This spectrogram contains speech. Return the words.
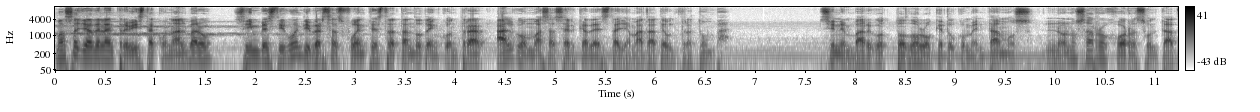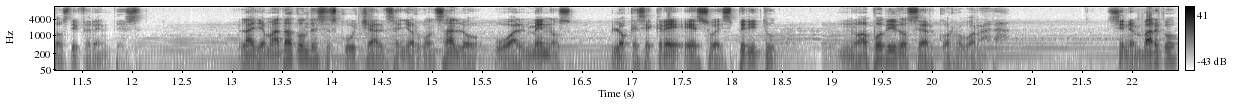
Más allá de la entrevista con Álvaro, se investigó en diversas fuentes tratando de encontrar algo más acerca de esta llamada de ultratumba. Sin embargo, todo lo que documentamos no nos arrojó resultados diferentes. La llamada donde se escucha al señor Gonzalo, o al menos lo que se cree es su espíritu, no ha podido ser corroborada. Sin embargo,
